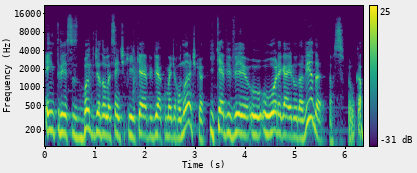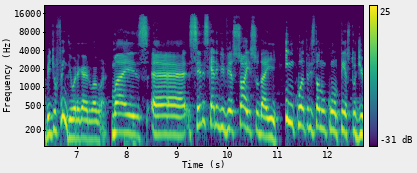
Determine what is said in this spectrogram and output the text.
entre esses bandos de adolescente que quer viver a comédia romântica e quer viver o, o Oregairu da vida, nossa, eu acabei de ofender o Oregairu agora. Mas, uh, se eles querem viver só isso daí, enquanto eles estão num contexto de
